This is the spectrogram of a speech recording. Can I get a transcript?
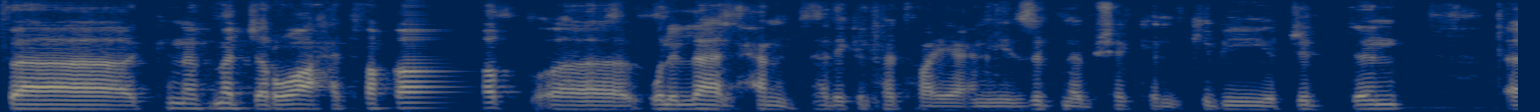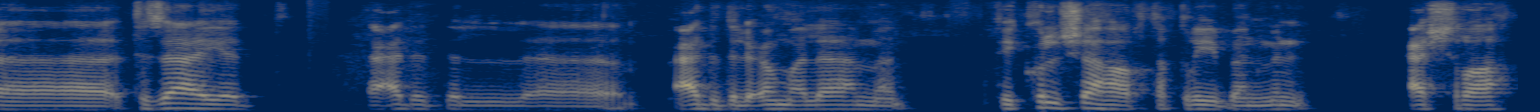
فكنا في متجر واحد فقط. آه، ولله الحمد هذيك الفترة يعني زدنا بشكل كبير جدا. آه، تزايد عدد آه، عدد العملاء في كل شهر تقريبا من 10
